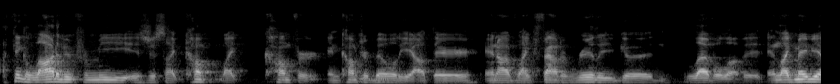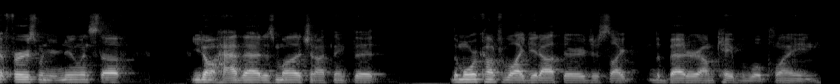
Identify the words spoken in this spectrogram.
I think a lot of it for me is just like com- like comfort and comfortability out there. And I've like found a really good level of it. And like maybe at first when you're new and stuff, you don't have that as much. And I think that the more comfortable I get out there, just like the better I'm capable of playing.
